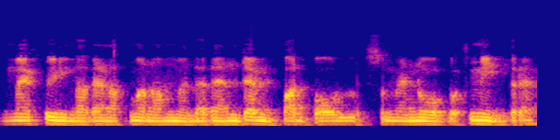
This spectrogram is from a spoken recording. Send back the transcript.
Med skillnaden att man använder en dämpad boll som är något mindre.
